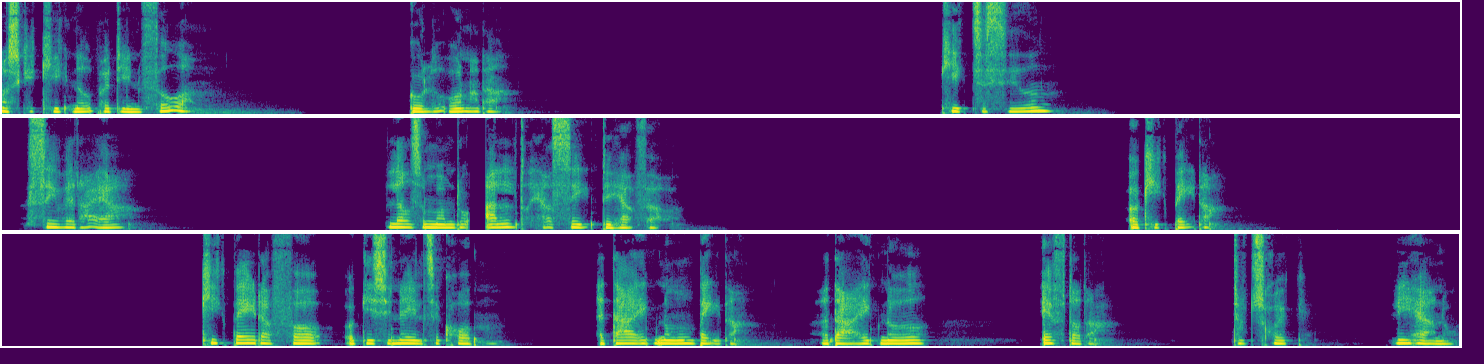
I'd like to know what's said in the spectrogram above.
Måske kig ned på dine fødder. Gulvet under dig. Kig til siden. Se hvad der er. Lad som om du aldrig har set det her før. Og kig bag dig. Kig bag dig for at give signal til kroppen, at der er ikke nogen bag dig, og der er ikke noget efter dig. Du er tryg lige her nu.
